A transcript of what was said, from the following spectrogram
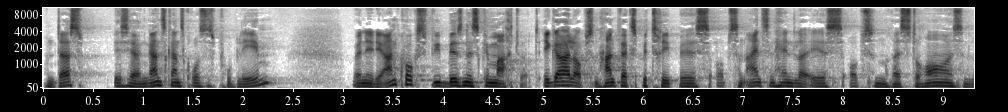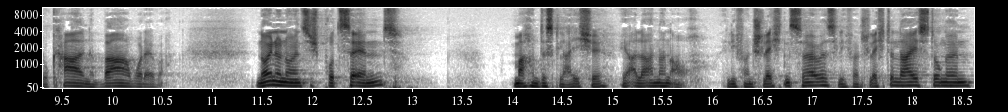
Und das ist ja ein ganz, ganz großes Problem wenn du dir anguckst, wie Business gemacht wird, egal ob es ein Handwerksbetrieb ist, ob es ein Einzelhändler ist, ob es ein Restaurant ist, ein Lokal, eine Bar, whatever. 99 Prozent machen das Gleiche wie alle anderen auch. Die liefern schlechten Service, liefern schlechte Leistungen,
